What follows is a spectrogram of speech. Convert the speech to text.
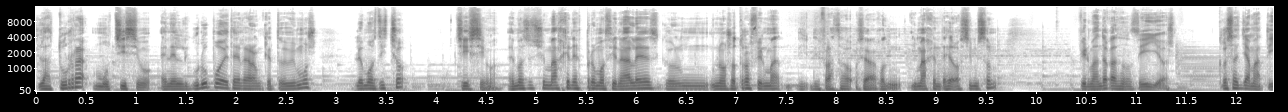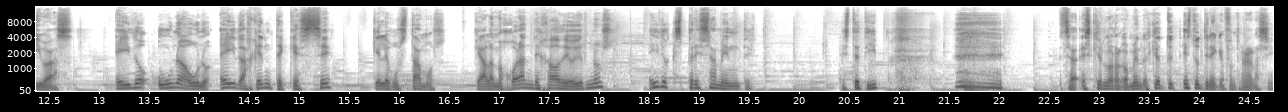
la turra muchísimo. En el grupo de Telegram que tuvimos lo hemos dicho Muchísimo. Hemos hecho imágenes promocionales con nosotros disfrazados, o sea, con imágenes de los Simpsons, firmando canzoncillos, cosas llamativas. He ido uno a uno, he ido a gente que sé que le gustamos, que a lo mejor han dejado de oírnos. He ido expresamente. Este tip. o sea, es que os lo recomiendo. Es que esto tiene que funcionar así.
